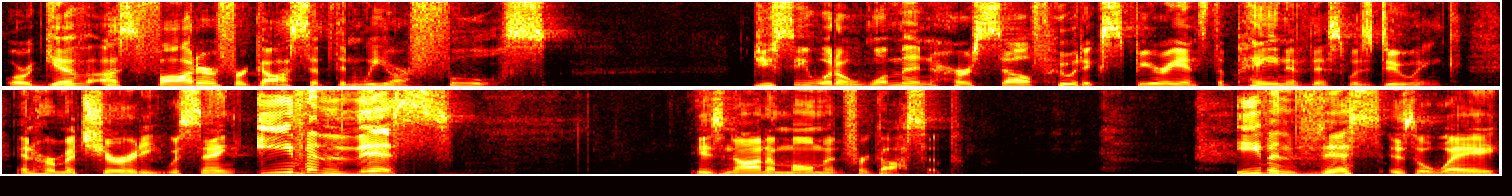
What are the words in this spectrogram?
or give us fodder for gossip, then we are fools. Do you see what a woman herself who had experienced the pain of this was doing in her maturity? Was saying, even this is not a moment for gossip. Even this is a way,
